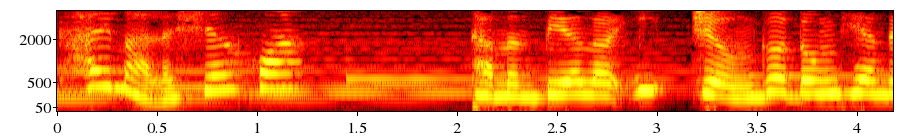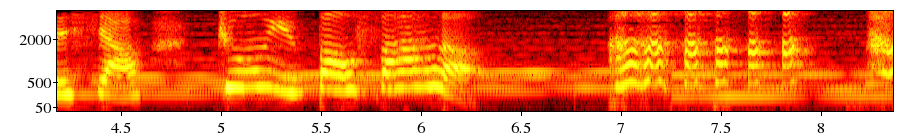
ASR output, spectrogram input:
开满了鲜花，它们憋了一整个冬天的笑，终于爆发了！哈哈哈哈哈！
